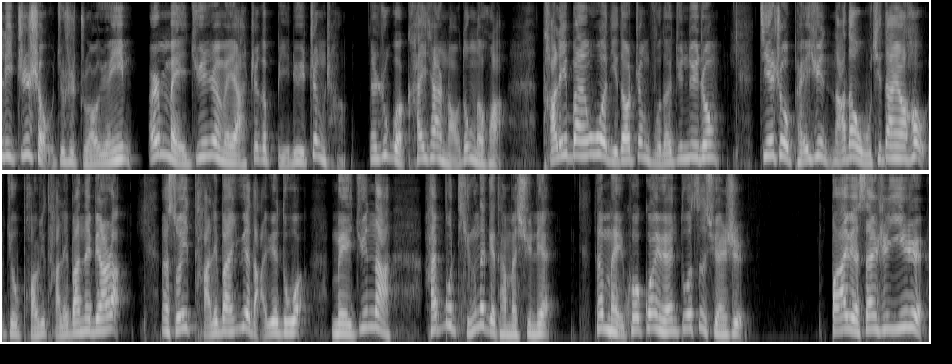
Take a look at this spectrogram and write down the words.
离职守就是主要原因。而美军认为啊，这个比率正常。那如果开一下脑洞的话，塔利班卧底到政府的军队中，接受培训，拿到武器弹药后，就跑去塔利班那边了。那所以塔利班越打越多，美军呢还不停的给他们训练。那美国官员多次宣誓，八月三十一日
